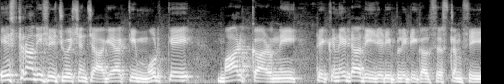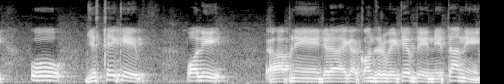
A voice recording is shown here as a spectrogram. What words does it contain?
ਇਸ ਤਰ੍ਹਾਂ ਦੀ ਸਿਚੁਏਸ਼ਨ ਚ ਆ ਗਿਆ ਕਿ ਮੁੜ ਕੇ ਮਾਰਕ ਕਾਰਨੀ ਤੇ ਕੈਨੇਡਾ ਦੀ ਜਿਹੜੀ ਪੋਲੀਟੀਕਲ ਸਿਸਟਮ ਸੀ, ਉਹ ਜਿੱਥੇ ਕਿ ਪੋਲੀ, ਆਪਣੇ ਜਿਹੜਾ ਹੈਗਾ ਕੰਜ਼ਰਵੇਟਿਵ ਦੇ ਨੇਤਾ ਨੇ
